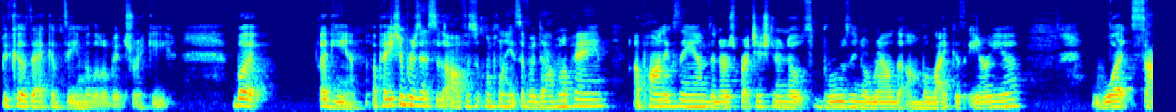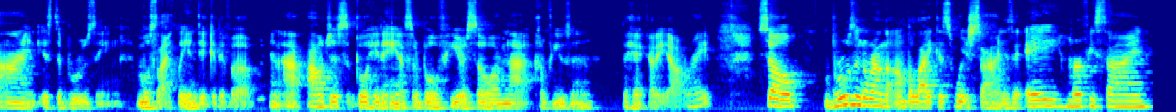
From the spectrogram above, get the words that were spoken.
because that can seem a little bit tricky. But again, a patient presents to the office with complaints of abdominal pain. Upon exam, the nurse practitioner notes bruising around the umbilicus area. What sign is the bruising most likely indicative of? And I, will just go ahead and answer both here so I'm not confusing the heck out of y'all, right? So bruising around the umbilicus, which sign? Is it A, Murphy sign,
